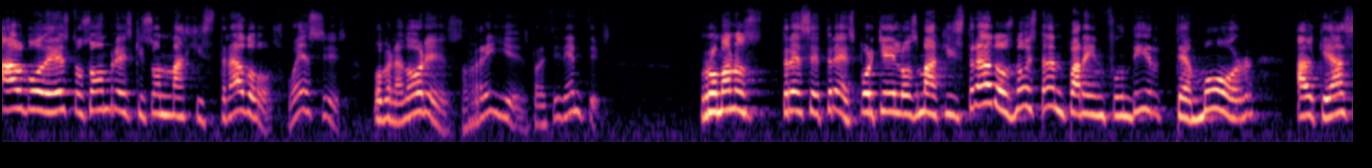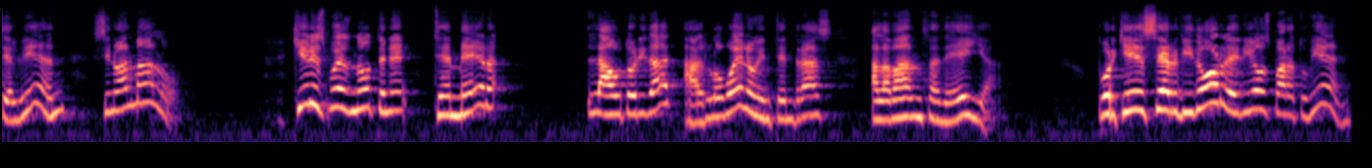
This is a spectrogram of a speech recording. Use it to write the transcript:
algo de estos hombres que son magistrados, jueces, gobernadores, reyes, presidentes. Romanos 13:3, porque los magistrados no están para infundir temor al que hace el bien, sino al malo. ¿Quieres pues no tener temer la autoridad? Haz lo bueno y tendrás alabanza de ella porque es servidor de Dios para tu bien.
